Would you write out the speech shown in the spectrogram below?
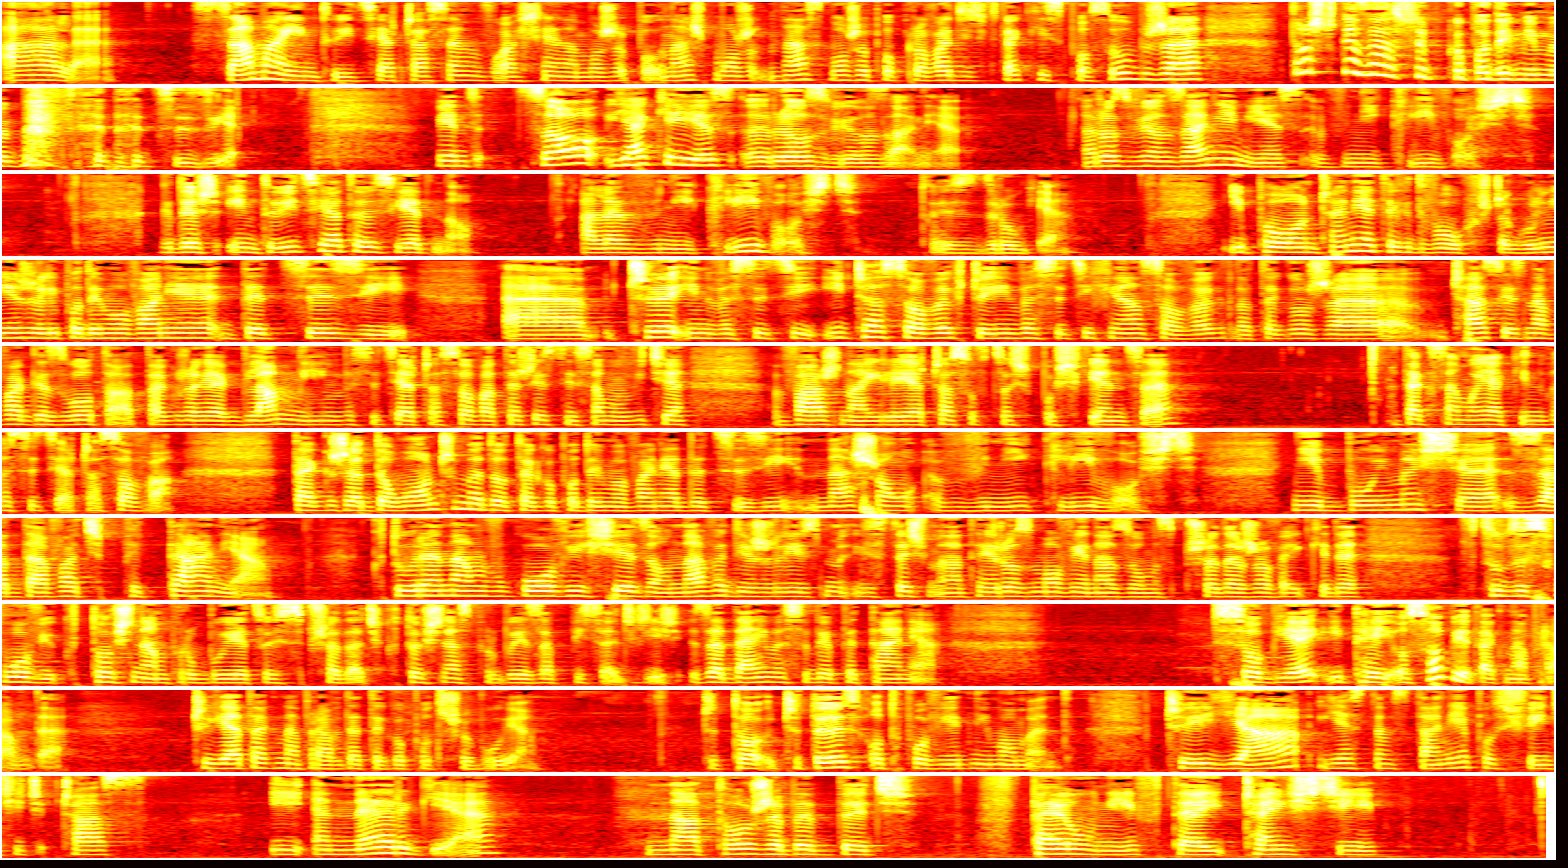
ale sama intuicja czasem właśnie nas może, nas, może, nas może poprowadzić w taki sposób, że troszkę za szybko podejmiemy pewne decyzje. Więc co, jakie jest rozwiązanie? Rozwiązaniem jest wnikliwość, gdyż intuicja to jest jedno, ale wnikliwość to jest drugie. I połączenie tych dwóch, szczególnie jeżeli podejmowanie decyzji, czy inwestycji i czasowych, czy inwestycji finansowych, dlatego że czas jest na wagę złota, a także jak dla mnie inwestycja czasowa też jest niesamowicie ważna, ile ja czasu w coś poświęcę, tak samo jak inwestycja czasowa. Także dołączmy do tego podejmowania decyzji naszą wnikliwość. Nie bójmy się zadawać pytania, które nam w głowie siedzą, nawet jeżeli jesteśmy na tej rozmowie na Zoom sprzedażowej, kiedy w cudzysłowie ktoś nam próbuje coś sprzedać, ktoś nas próbuje zapisać gdzieś. Zadajmy sobie pytania sobie i tej osobie tak naprawdę. Czy ja tak naprawdę tego potrzebuję? Czy to, czy to jest odpowiedni moment? Czy ja jestem w stanie poświęcić czas i energię na to, żeby być w pełni w tej części,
